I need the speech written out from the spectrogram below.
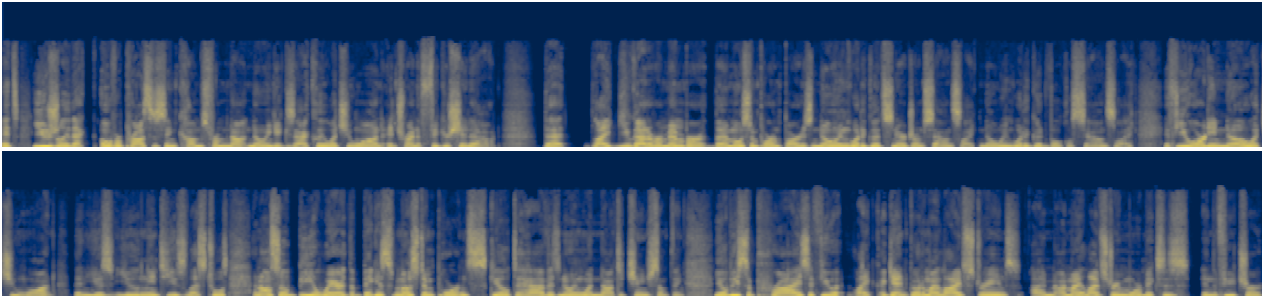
It's usually that overprocessing comes from not knowing exactly what you want and trying to figure shit out that like you got to remember the most important part is knowing what a good snare drum sounds like knowing what a good vocal sounds like. If you already know what you want then use you'll need to use less tools. And also be aware the biggest most important skill to have is knowing when not to change something. You'll be surprised if you like again go to my live streams. I'm, i might live stream more mixes in the future.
